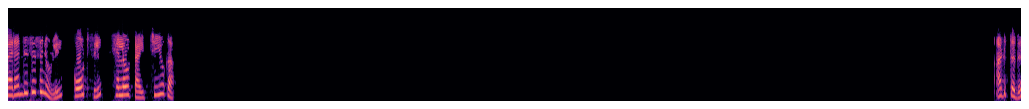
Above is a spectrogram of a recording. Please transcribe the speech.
പരാൻതീസിസിനുള്ളിൽ quotesൽ ഹെല്ലോ ടൈപ്പ് ചെയ്യുക. അടുത്തത്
